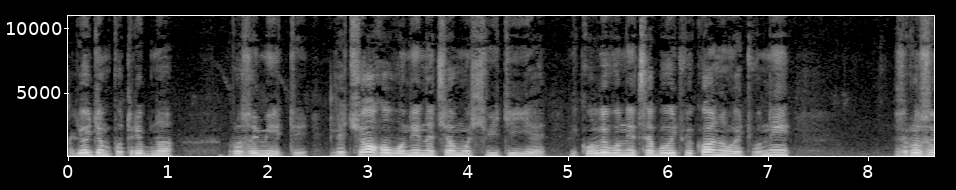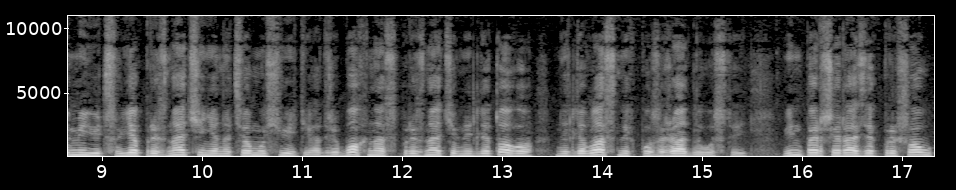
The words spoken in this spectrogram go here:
людям потрібно розуміти, для чого вони на цьому світі є. І коли вони це будуть виконувати, вони зрозуміють своє призначення на цьому світі. Адже Бог нас призначив не для того, не для власних пожадливостей. Він перший раз, як прийшов,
